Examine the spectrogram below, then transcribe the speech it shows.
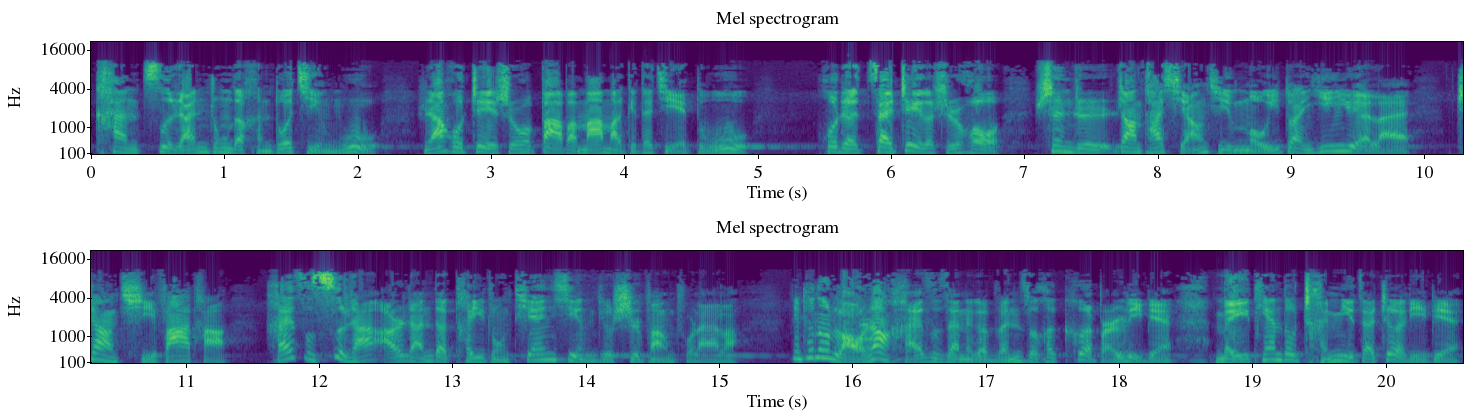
看自然中的很多景物，然后这时候爸爸妈妈给他解读，或者在这个时候甚至让他想起某一段音乐来，这样启发他，孩子自然而然的他一种天性就释放出来了。你不能老让孩子在那个文字和课本里边每天都沉迷在这里边。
